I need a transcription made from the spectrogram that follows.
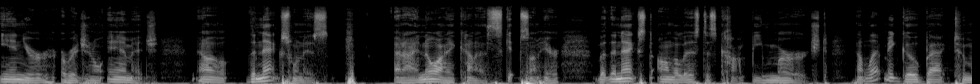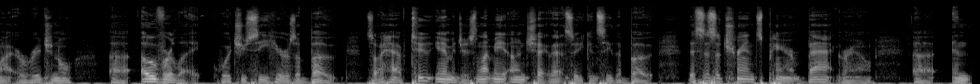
in your original image. Now, the next one is and I know I kind of skipped some here, but the next on the list is copy merged. Now let me go back to my original uh, overlay. What you see here is a boat. So I have two images. Let me uncheck that so you can see the boat. This is a transparent background uh, and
